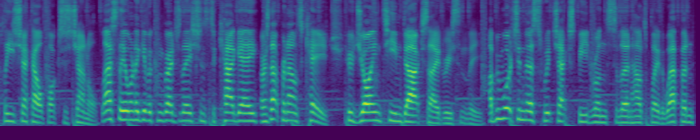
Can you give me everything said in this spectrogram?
please check out Fox's channel. Lastly, I want to give a congratulations to Kage, or is that pronounced Cage, who joined Team Darkside recently. I've been watching their Switch Axe speedruns to learn how to play the weapon,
